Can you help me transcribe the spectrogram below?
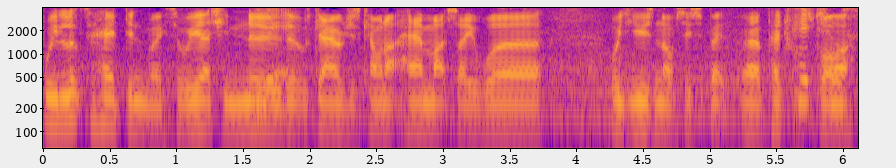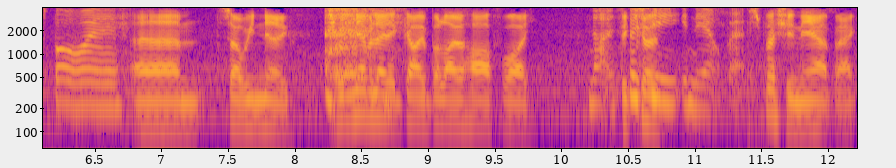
we looked ahead, didn't we? So we actually knew Yeah. that it was garages coming up, how much they were. We're using obviously spe- uh, petrol, petrol spy. spy. Um, so we knew. We'd never let it go below halfway, No, especially because- in the outback. especially in the outback,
